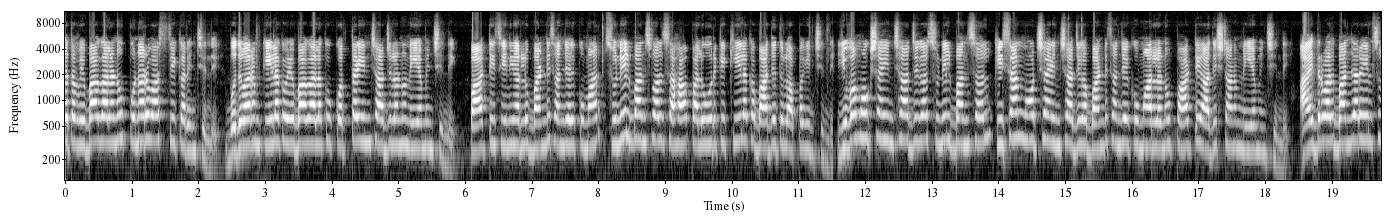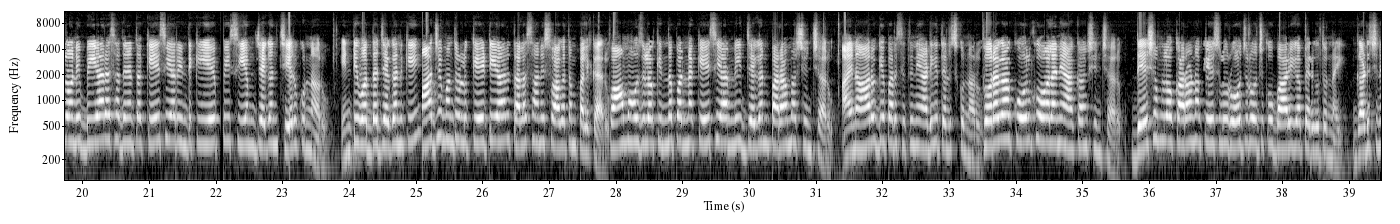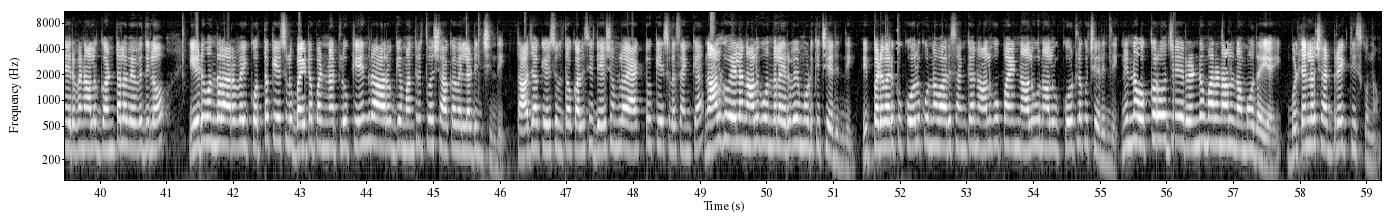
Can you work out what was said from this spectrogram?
అంతర్గత విభాగాలను పునర్వ్యవస్థీకరించింది బుధవారం కీలక విభాగాలకు కొత్త ఇన్ఛార్జీలను నియమించింది. పార్టీ సీనియర్లు బండి సంజయ్ కుమార్ సునీల్ బన్స్వాల్ సహా పలువురికి కీలక బాధ్యతలు అప్పగించింది. యువ మోక్ష ఇన్ఛార్జిగా సునీల్ బన్సల్ కిసాన్ మోర్చా ఇన్ఛార్జిగా బండి సంజయ్ కుమార్లను పార్టీ అధిష్టానం నియమించింది. హైదరాబాద్ బంజారా హిల్స్లోని బీఆర్ఎస్ అధినేత కేసీఆర్ ఇంటికి ఏపీ సీఎం జగన్ చేరుకున్నారు. ఇంటి వద్ద జగన్కి మాజీ మంత్రులు కేటీఆర్ తలసాని స్వాగతం పలికారు. ఫామ్ హౌస్లో కింద పడిన కేసీఆర్ని జగన్ పరామర్శించారు. ఆయన ఆరోగ్య పరిస్థితిని అడిగి తెలుసుకున్నారు. త్వరగా కోలుకోవాలని ఆకాంక్షించారు. దేశంలో కరోనా కేసులు రోజు రోజుకు భారీగా పెరుగుతున్నాయి. గడిచిన ఇరవై నాలుగు గంటల వ్యవధిలో ఏడు వందల అరవై కొత్త కేసులు బయటపడినట్లు కేంద్ర ఆరోగ్య మంత్రిత్వ శాఖ వెల్లడించింది. తాజా కేసులతో కలిసి దేశంలో యాక్టివ్ కేసుల సంఖ్య నాలుగు వేల నాలుగు వందల ఇరవై మూడుకి చేరింది. ఇప్పటి వరకు కోలుకున్న వారి సంఖ్య నాలుగు పాయింట్ నాలుగు నాలుగు కోట్లకు చేరింది. నిన్న ఒక్కరోజే రెండు మరణాలు నమోదయ్యాయి. బులెటిన్లో షార్ట్ బ్రేక్ తీసుకుందాం.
